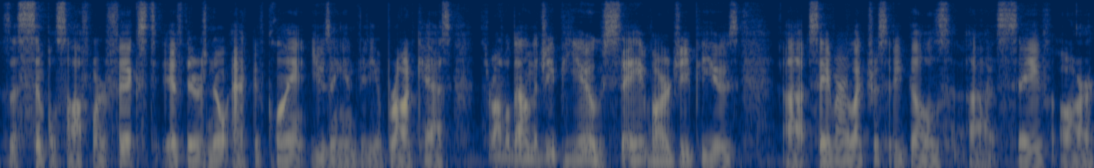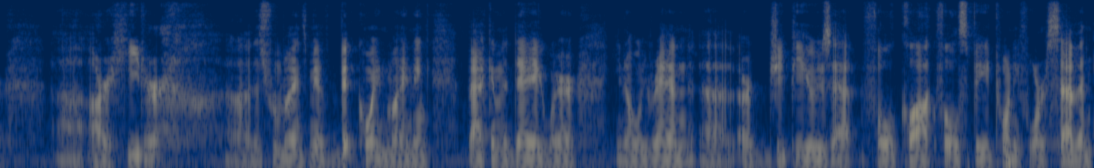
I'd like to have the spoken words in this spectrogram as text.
It's a simple software fixed. If there's no active client using NVIDIA Broadcast, throttle down the GPU, save our GPUs, uh, save our electricity bills, uh, save our, uh, our heater. Uh, this reminds me of Bitcoin mining back in the day where, you know, we ran uh, our GPUs at full clock, full speed, 24 7.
